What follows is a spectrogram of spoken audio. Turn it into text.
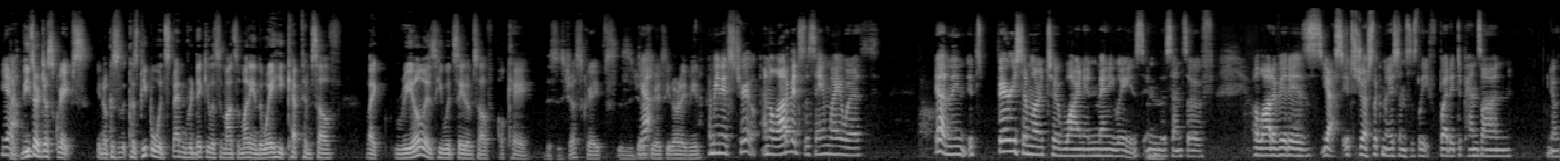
yeah. Like these are just grapes, you know, because because people would spend ridiculous amounts of money, and the way he kept himself like real is he would say to himself, "Okay, this is just grapes. This is just Yeah. grapes." You know what I mean? I mean, it's true. And a lot of it's the same way with, yeah, I mean, it's very similar to wine in many ways, in mm-hmm. the sense of a lot of it is, yes, it's just the Camellia sinensis leaf, but it depends on, you know,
